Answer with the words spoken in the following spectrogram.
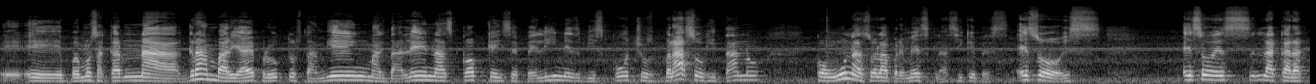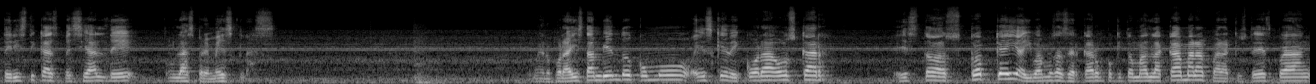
Eh, eh, podemos sacar una gran variedad de productos también. Magdalenas, cupcakes, cepelines, bizcochos, brazo gitano. Con una sola premezcla. Así que pues eso es. Eso es la característica especial de las premezclas. Bueno, por ahí están viendo cómo es que decora Oscar estos cupcakes. Ahí vamos a acercar un poquito más la cámara para que ustedes puedan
